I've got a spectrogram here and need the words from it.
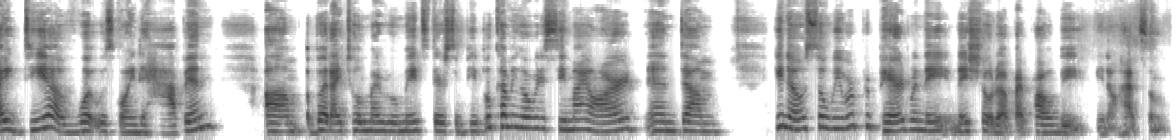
idea of what was going to happen. Um, but I told my roommates there's some people coming over to see my art, and um, you know, so we were prepared when they they showed up. I probably you know had some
